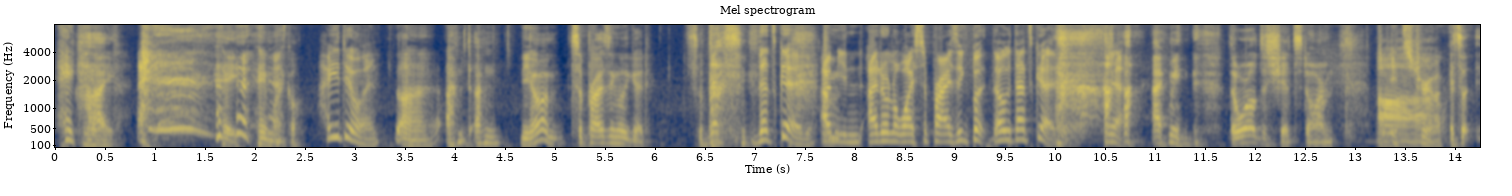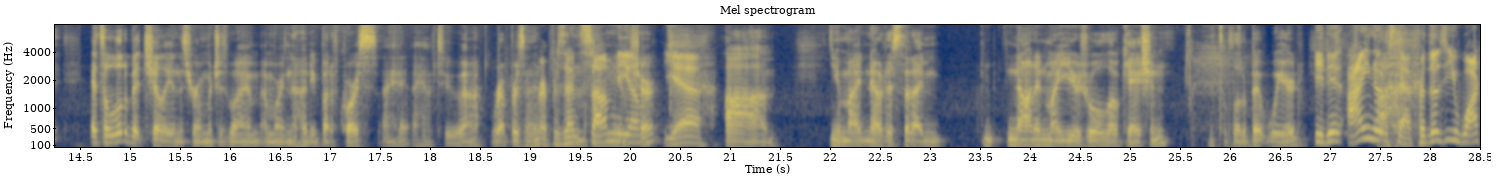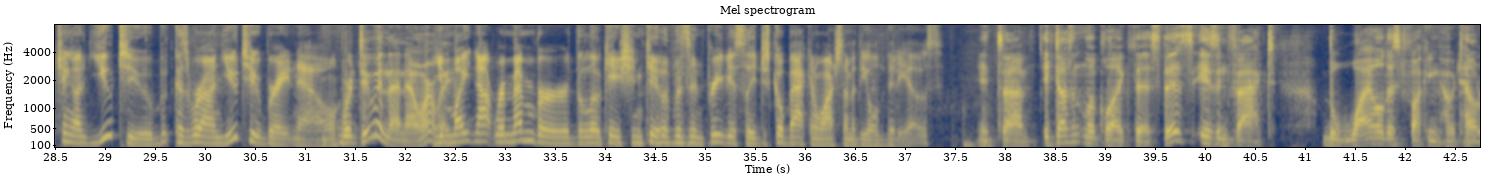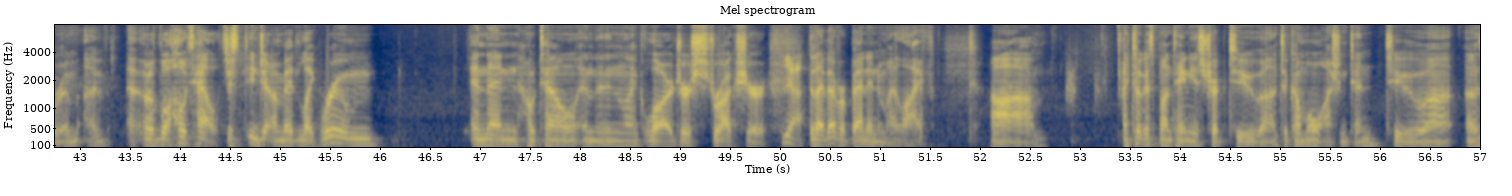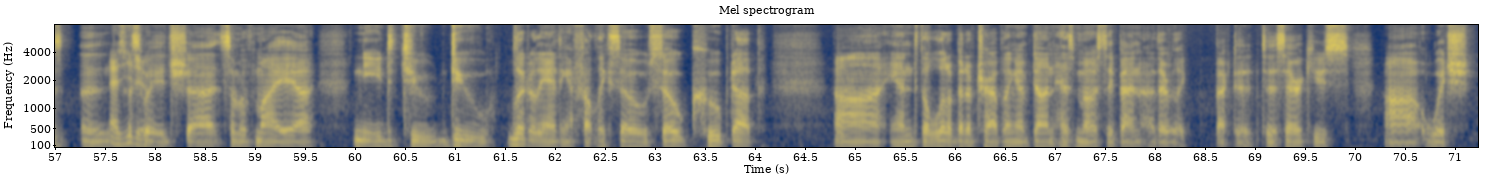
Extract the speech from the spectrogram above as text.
Hey, Caleb. Hi. hey, hey, Michael. How you doing? Uh, I'm, I'm, you know, I'm surprisingly good. Surprising. That's good. I mean, I don't know why surprising, but oh, that's good. Yeah. I mean, the world's a shitstorm. It's Uh, true. It's a, it's a little bit chilly in this room, which is why I'm, I'm wearing the hoodie. But of course, I, I have to uh, represent Represent Somnium. shirt. Yeah. Um, you might notice that I'm not in my usual location. It's a little bit weird. It is. I noticed that. For those of you watching on YouTube, because we're on YouTube right now, We're doing that now, aren't you we? You might not remember the location Caleb was in previously. Just go back and watch some of the old videos. It um, it doesn't look like this. This is in fact the wildest fucking hotel room I've uh, well hotel just in general. I mean, like room and then hotel and then like larger structure Yeah. that I've ever been in in my life. Um, I took a spontaneous trip to uh, Tacoma, Washington, to uh, uh, As you do. assuage uh, some of my uh, need to do literally anything. I felt like so so cooped up, uh, and the little bit of traveling I've done has mostly been either like back to to Syracuse, uh, which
